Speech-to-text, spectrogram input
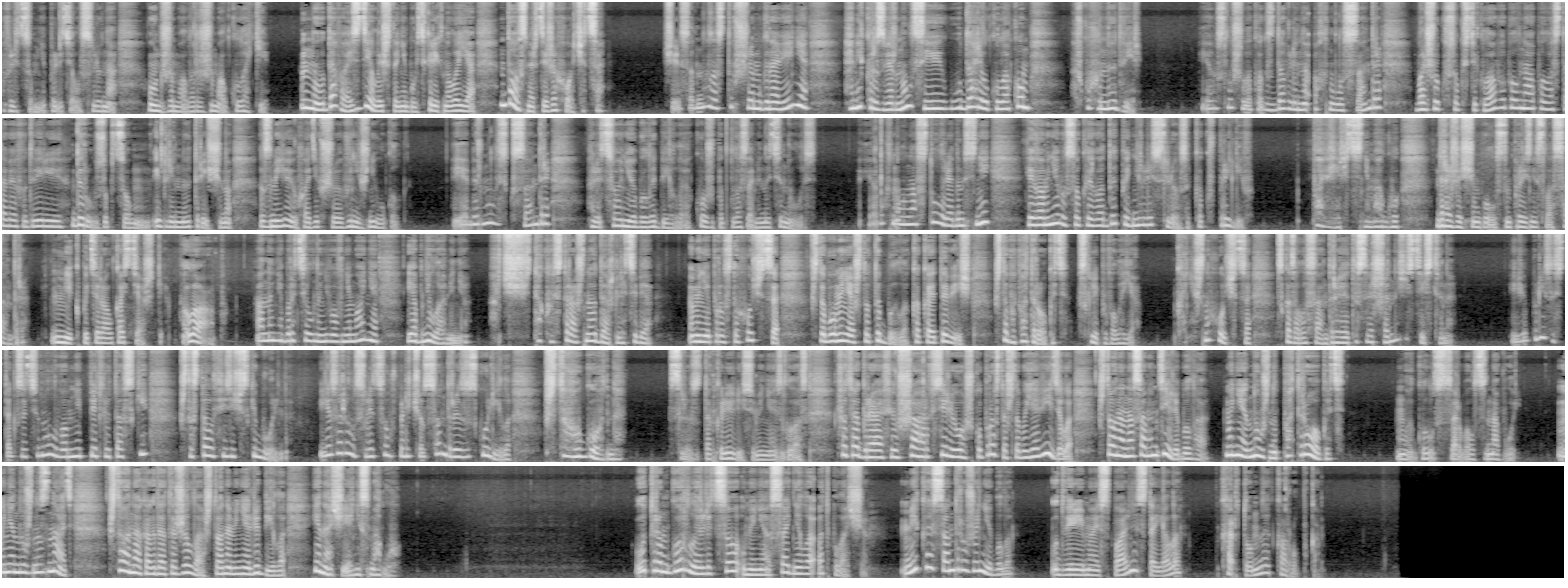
В лицо мне полетела слюна. Он сжимал и разжимал кулаки. «Ну, давай, сделай что-нибудь!» — крикнула я. «До смерти же хочется!» Через одно застывшее мгновение Мик развернулся и ударил кулаком в кухонную дверь. Я услышала, как сдавленно ахнула Сандра. Большой кусок стекла выпал на пол, оставив в двери дыру зубцом и длинную трещину, змеей уходившую в нижний угол. Я обернулась к Сандре, лицо у нее было белое, кожа под глазами натянулась. Я рухнула на стул рядом с ней, и во мне высокой воды поднялись слезы, как в прилив. «Поверить не могу», — дрожащим голосом произнесла Сандра. Мик потирал костяшки. «Лап, она не обратила на него внимания и обняла меня. «Ач, такой страшный удар для тебя. Мне просто хочется, чтобы у меня что-то было, какая-то вещь, чтобы потрогать», — схлипывала я. «Конечно, хочется», — сказала Сандра, — «это совершенно естественно». Ее близость так затянула во мне петлю тоски, что стало физически больно. Я зарылась лицом в плечо Сандры и заскулила. «Что угодно», Слезы так лились у меня из глаз. Фотографию, шарф, сережку, просто чтобы я видела, что она на самом деле была. Мне нужно потрогать. Мой голос сорвался на вой. Мне нужно знать, что она когда-то жила, что она меня любила, иначе я не смогу. Утром горло и лицо у меня осаднило от плача. Мика и Сандры уже не было. У дверей моей спальни стояла картонная коробка.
